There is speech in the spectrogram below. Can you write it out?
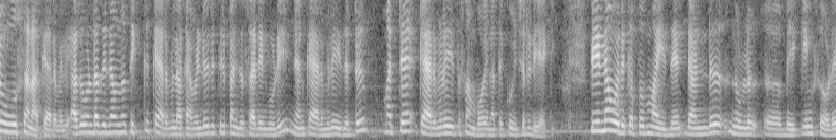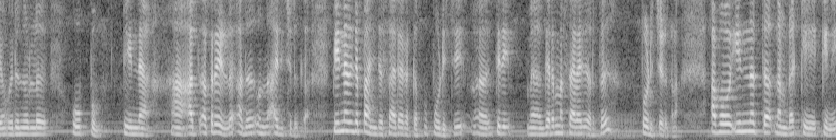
ലൂസാണ് ആ കാരമൽ അതുകൊണ്ട് അതിനെ ഒന്ന് തിക്ക് കാരമലാക്കാൻ വേണ്ടി ഒരു ഇത്തിരി പഞ്ചസാരയും കൂടി ഞാൻ കാരമൽ ചെയ്തിട്ട് മറ്റേ കാരമൽ ചെയ്ത സംഭവം അതിനകത്തേക്ക് ഒഴിച്ച് റെഡിയാക്കി. പിന്നെ ഒരു കപ്പ് മൈദയും രണ്ട് നുള്ള് ബേക്കിംഗ് സോഡയും ഒരു നുള്ള് ഉപ്പും പിന്നെ അത്രയേ ഉള്ളൂ. അത് ഒന്ന് അരിച്ചെടുക്കുക. പിന്നെ അതിന്റെ പഞ്ചസാര അരക്കപ്പ് പൊടിച്ച് ഇത്തിരി ഗരം മസാല ചേർത്ത് പൊടിച്ചെടുക്കണം. അപ്പോൾ ഇന്നത്തെ നമ്മുടെ കേക്കിന്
